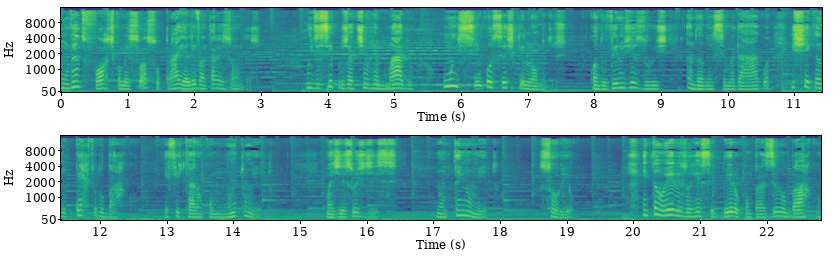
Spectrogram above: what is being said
um vento forte começou a soprar e a levantar as ondas. Os discípulos já tinham remado uns cinco ou seis quilômetros quando viram Jesus andando em cima da água e chegando perto do barco e ficaram com muito medo. Mas Jesus disse: não tenham medo, sou eu. Então eles o receberam com prazer no barco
